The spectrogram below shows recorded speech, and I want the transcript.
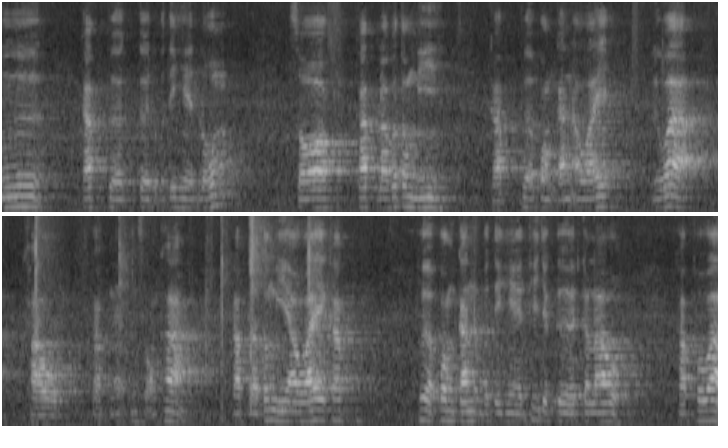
มือครับเผื่อเกิดอุบัติเหตุล้มศอกครับเราก็ต้องมีครับเพื่อป้องกันเอาไว้ หรือว่าเข่าครับเนี่ยทั้งสองข้าง ครับ เราต้องมีเอาไว้ครับ เพื่อป้องกันอุบัติเหตุที่จะเกิดกับเราครับ เพราะว่า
